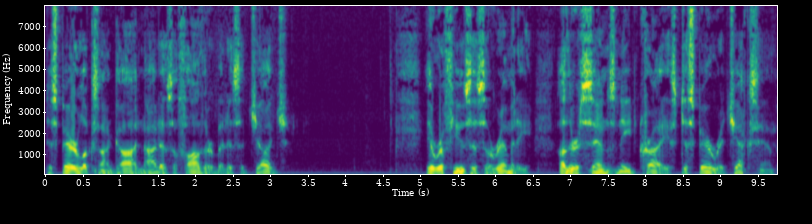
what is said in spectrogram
Despair looks on God not as a father, but as a judge. It refuses a remedy. Other sins need Christ. Despair rejects him.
